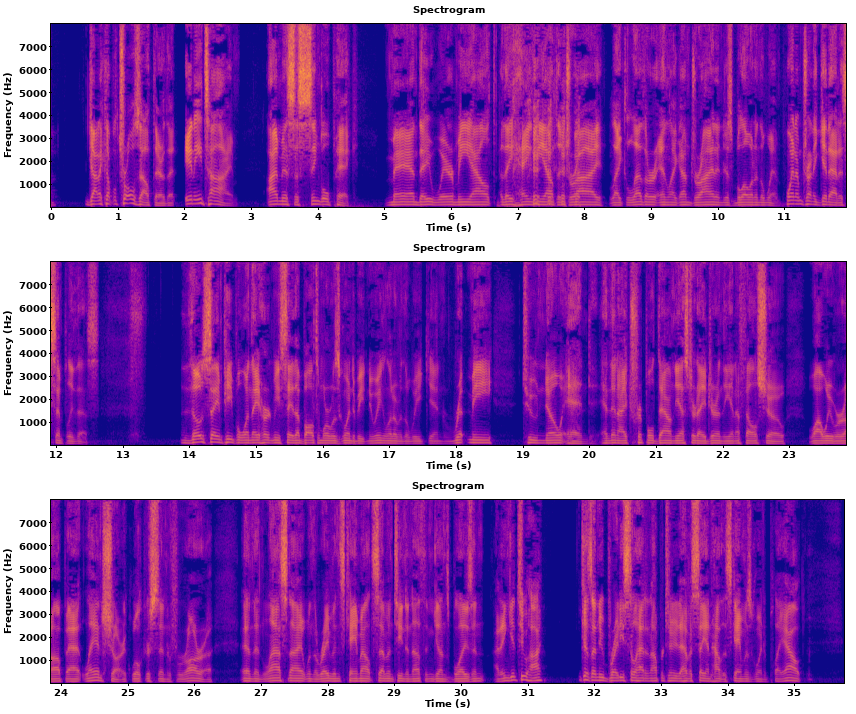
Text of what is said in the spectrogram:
got a couple trolls out there that anytime I miss a single pick, man, they wear me out. They hang me out to dry like leather and like I'm drying and just blowing in the wind. Point I'm trying to get at is simply this. those same people, when they heard me say that Baltimore was going to beat New England over the weekend, ripped me to no end. And then I tripled down yesterday during the NFL show while we were up at Landshark, Wilkerson and Ferrara. And then last night when the Ravens came out 17 to nothing, guns blazing, I didn't get too high because I knew Brady still had an opportunity to have a say in how this game was going to play out.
